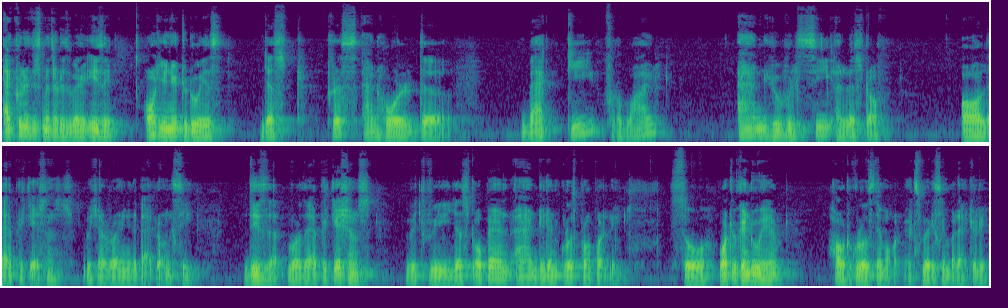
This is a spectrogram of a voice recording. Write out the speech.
Actually this method is very easy. All you need to do is just press and hold the back key for a while and you will see a list of all the applications which are running in the background. See these were the applications which we just opened and didn't close properly. So what you can do here how to close them all? It's very simple actually.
